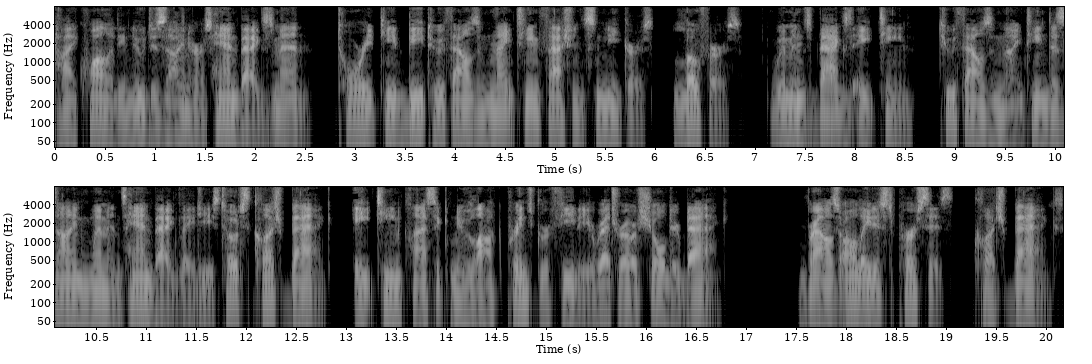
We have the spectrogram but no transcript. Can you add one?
High Quality New Designers Handbags Men, Tory TB 2019 Fashion Sneakers, Loafers, Women's Bags 18, 2019 Design Women's Handbag Ladies Totes Clutch Bag, 18 Classic New Lock Print Graffiti Retro Shoulder Bag. Browse all latest purses, clutch bags,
